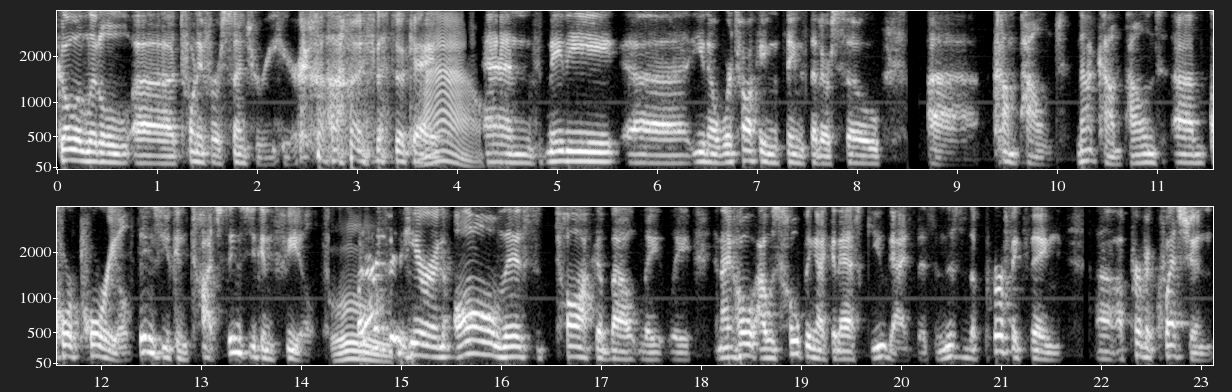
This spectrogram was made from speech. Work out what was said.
go a little uh, 21st century here, if that's okay. Wow. and maybe uh, you know we're talking things that are so uh, compound not compound um, corporeal things you can touch things you can feel Ooh. but i've been hearing all this talk about lately and i hope i was hoping i could ask you guys this and this is a perfect thing uh, a perfect question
